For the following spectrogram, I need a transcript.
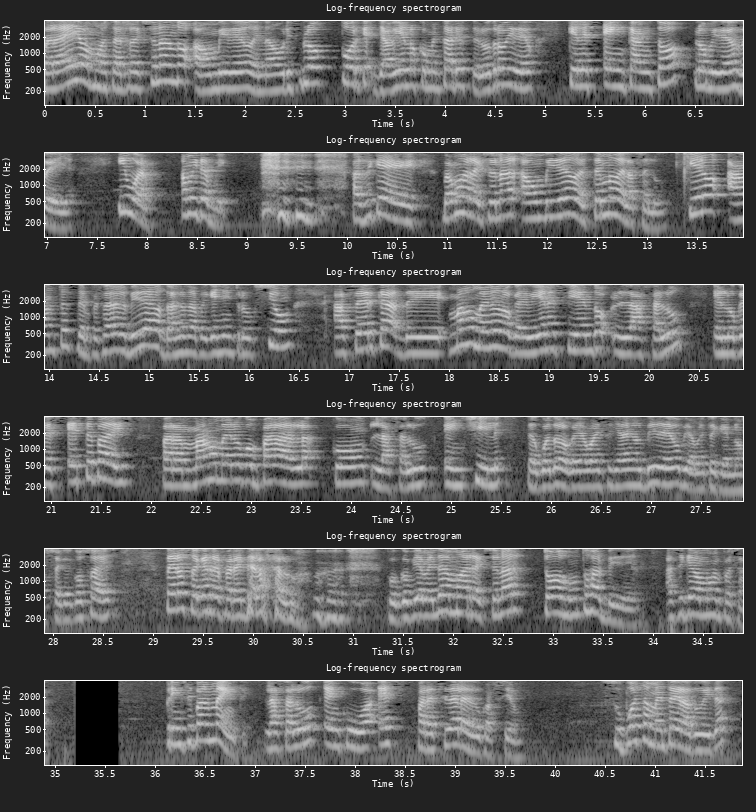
para ello vamos a estar reaccionando a un video de Nauris Blog porque ya vi en los comentarios del otro video que les encantó los videos de ella. Y bueno, a mí también. Así que vamos a reaccionar a un video del tema de la salud. Quiero antes de empezar el video darle una pequeña introducción acerca de más o menos lo que viene siendo la salud en lo que es este país para más o menos compararla con la salud en Chile, de acuerdo a lo que ella va a enseñar en el video, obviamente que no sé qué cosa es, pero sé que es referente a la salud, porque obviamente vamos a reaccionar todos juntos al video. Así que vamos a empezar. Principalmente, la salud en Cuba es parecida a la educación. Supuestamente gratuita,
